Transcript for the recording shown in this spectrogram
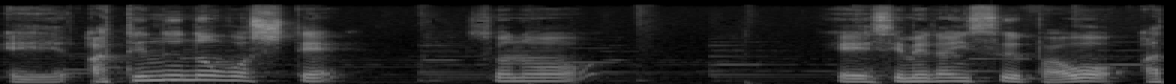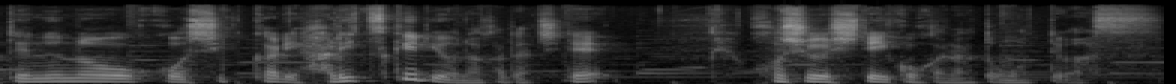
えー、当て布をしてその、えー、セメダインスーパーを当て布をこうしっかり貼り付けるような形で補修していこうかなと思ってます。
